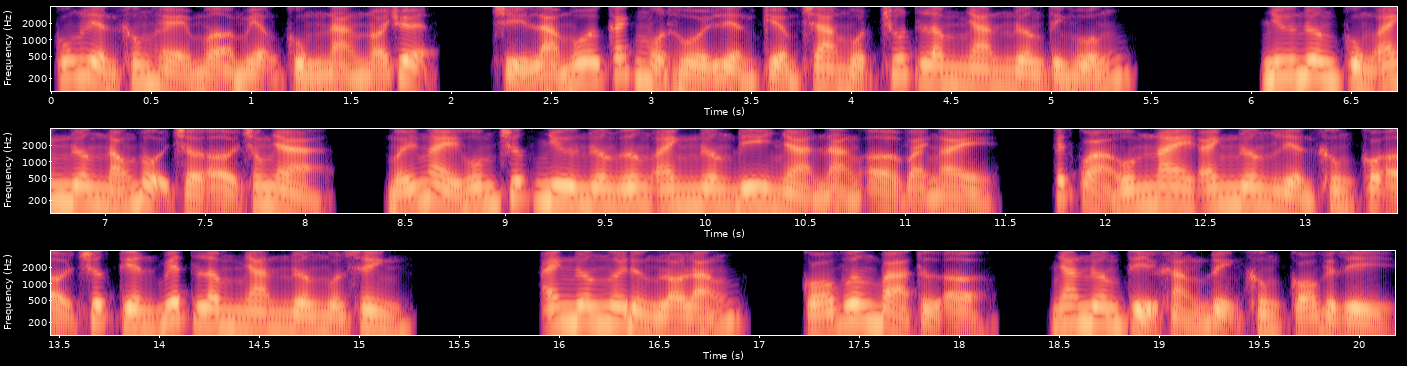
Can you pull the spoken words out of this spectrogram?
cũng liền không hề mở miệng cùng nàng nói chuyện, chỉ là mỗi cách một hồi liền kiểm tra một chút lâm nhan nương tình huống. Như nương cùng anh nương nóng vội chờ ở trong nhà, mấy ngày hôm trước như nương ương anh nương đi nhà nàng ở vài ngày, kết quả hôm nay anh nương liền không có ở trước tiên biết lâm nhan nương muốn sinh. Anh nương ngươi đừng lo lắng, có vương bà tử ở, nhan nương tỷ khẳng định không có việc gì.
